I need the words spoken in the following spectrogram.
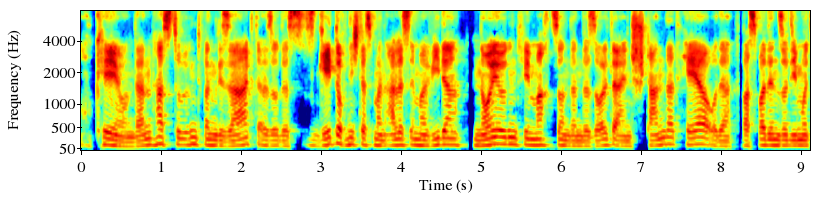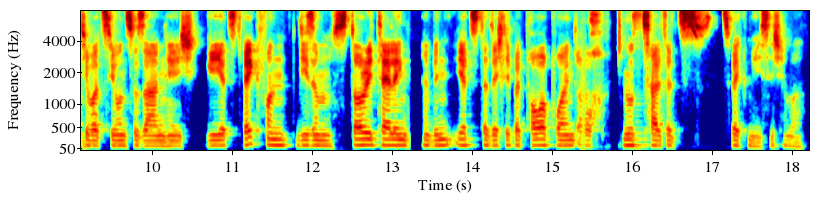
Okay, und dann hast du irgendwann gesagt, also das geht doch nicht, dass man alles immer wieder neu irgendwie macht, sondern da sollte ein Standard her. Oder was war denn so die Motivation zu sagen, hey, ich gehe jetzt weg von diesem Storytelling, bin jetzt tatsächlich bei PowerPoint auch, ich nutze es halt jetzt zweckmäßig, aber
